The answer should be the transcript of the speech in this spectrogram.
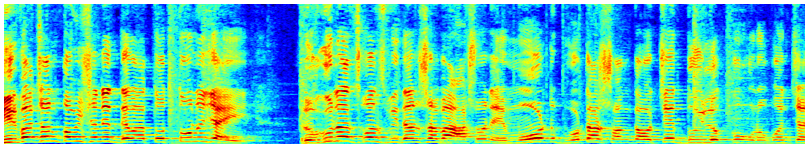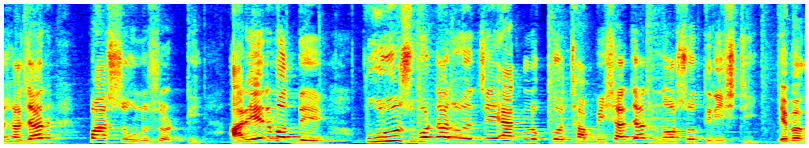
নির্বাচন কমিশনের দেওয়া তথ্য অনুযায়ী, রঘুনাথগঞ্জ বিধানসভা আসনে মোট ভোটার সংখ্যা হচ্ছে দুই লক্ষ উনপঞ্চাশ হাজার পাঁচশো উনষট্টি। আর এর মধ্যে পুরুষ ভোটার রয়েছে এক লক্ষ ছাব্বিশ হাজার নশো তিরিশটি এবং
